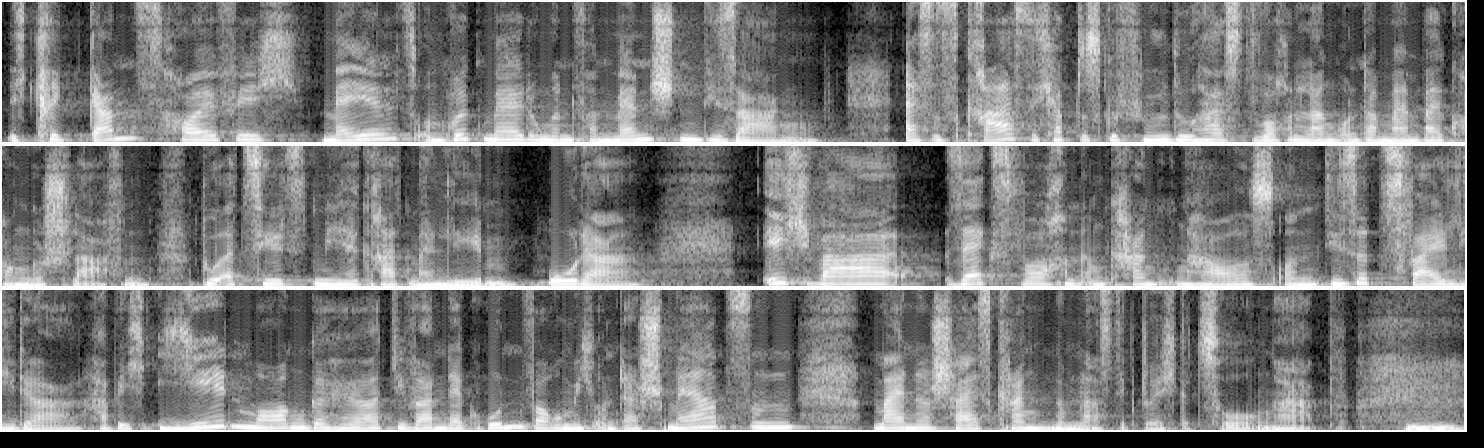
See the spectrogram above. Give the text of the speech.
ich kriege ganz häufig Mails und Rückmeldungen von Menschen, die sagen, es ist krass, ich habe das Gefühl, du hast wochenlang unter meinem Balkon geschlafen. Du erzählst erzählst mir hier gerade mein Leben. Oder ich war sechs Wochen im Krankenhaus und diese zwei Lieder habe ich jeden Morgen gehört. Die waren der Grund, warum ich unter Schmerzen meine scheiß Krankengymnastik durchgezogen habe. Mhm.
